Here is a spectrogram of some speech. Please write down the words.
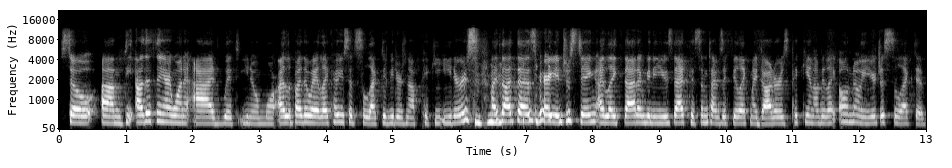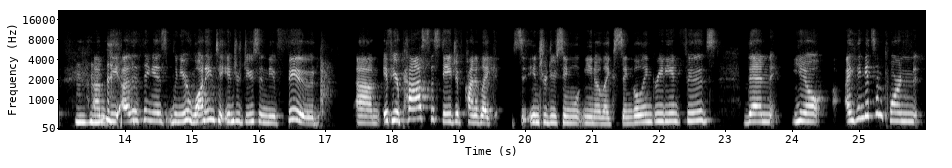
so um, the other thing I want to add with you know more. I, by the way, I like how you said selective eaters, not picky eaters. Mm-hmm. I thought that was very interesting. I like that. I'm going to use that because sometimes I feel like my daughter is picky, and I'll be like, "Oh no, you're just selective." Mm-hmm. Um, the other thing is when you're wanting to introduce a new food, um, if you're past the stage of kind of like introducing, you know, like single ingredient foods, then you know I think it's important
